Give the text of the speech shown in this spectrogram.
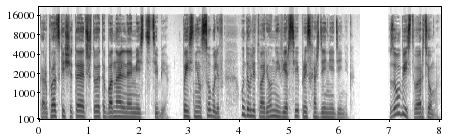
Карпатский считает, что это банальная месть тебе, пояснил Соболев, удовлетворенный версией происхождения денег. За убийство Артема.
